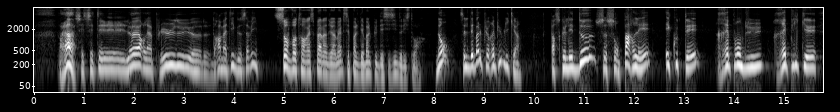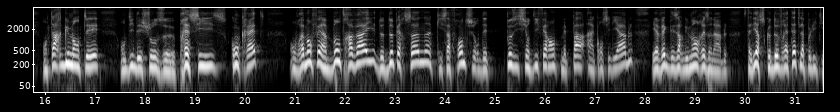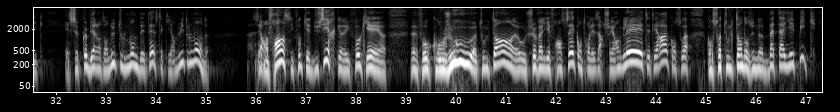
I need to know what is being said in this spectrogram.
voilà, c'était l'heure la plus euh, dramatique de sa vie. Sauf votre respect, Alain Duhamel, c'est pas le débat le plus décisif de l'histoire. Non, c'est le débat le plus républicain. Parce que les deux se sont parlé, écoutés, répondu, répliqué, ont argumenté, ont dit des choses euh, précises, concrètes, ont vraiment fait un bon travail de deux personnes qui s'affrontent sur des positions différentes mais pas inconciliables et avec des arguments raisonnables. C'est-à-dire ce que devrait être la politique. Et ce que, bien entendu, tout le monde déteste et qui ennuie tout le monde. En France, il faut qu'il y ait du cirque, il faut qu'il ait, euh, euh, faut qu'on joue euh, tout le temps aux chevaliers français contre les archers anglais, etc. Qu'on soit, qu'on soit tout le temps dans une bataille épique.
